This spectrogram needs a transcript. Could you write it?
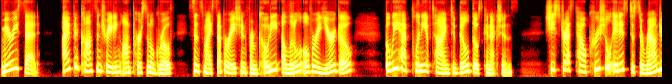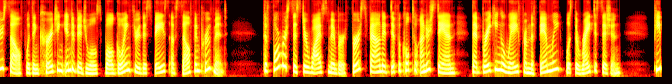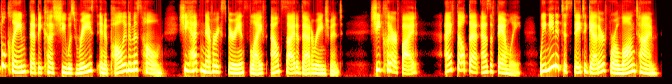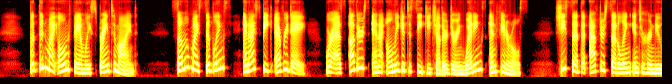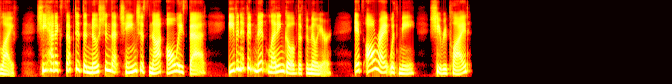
Meri said, I've been concentrating on personal growth since my separation from Kody a little over a year ago, but we had plenty of time to build those connections. She stressed how crucial it is to surround yourself with encouraging individuals while going through this phase of self improvement. The former Sister Wives member first found it difficult to understand that breaking away from the family was the right decision. People claimed that because she was raised in a polygamous home, she had never experienced life outside of that arrangement. She clarified, I felt that as a family, we needed to stay together for a long time. But then my own family sprang to mind. Some of my siblings and I speak every day, whereas others and I only get to see each other during weddings and funerals. She said that after settling into her new life, she had accepted the notion that change is not always bad, even if it meant letting go of the familiar. It's all right with me, she replied.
